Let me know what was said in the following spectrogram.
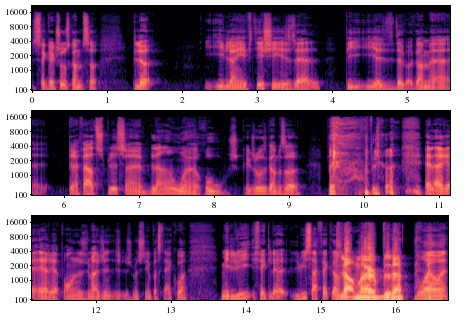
C'est quelque chose comme ça. Puis là, il l'a invité chez elle, puis il a dit de quoi comme... euh, Préfères-tu plus un blanc ou un rouge? Quelque chose comme ça. puis là, elle, elle, elle répond, j'imagine, je me souviens pas c'était quoi. Mais lui, fait que là, lui, ça fait comme... Clairement un blanc. Ouais, ouais.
